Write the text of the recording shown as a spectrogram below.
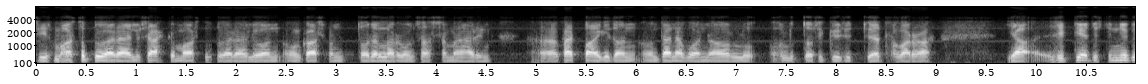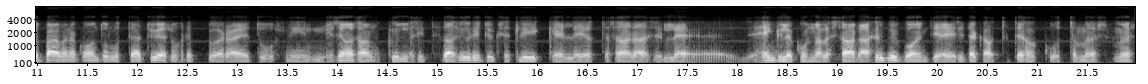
siis maastopyöräily, sähkömaastopyöräily on, on kasvanut todella runsaassa määrin. Fatbikeit on, on tänä vuonna ollut, ollut tosi kysyttyä tavaraa. Ja sitten tietysti nykypäivänä, kun on tullut tämä työsuhdepyöräetuus, niin, niin se on saanut kyllä sitten taas yritykset liikkeelle, jotta saadaan sille henkilökunnalle saadaan hyvinvointia ja sitä kautta tehokkuutta myös, myös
